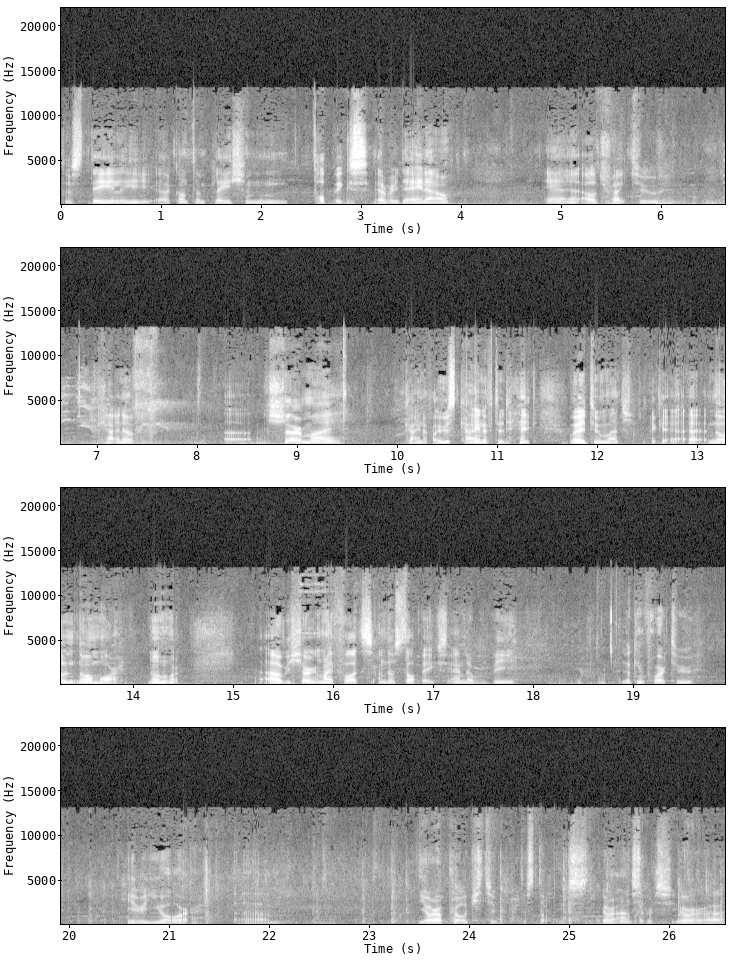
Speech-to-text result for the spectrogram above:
those daily uh, contemplation topics every day now, and I'll try to kind of uh, share my kind of. I use kind of today way too much. Okay, uh, no, no more, no more. I'll be sharing my thoughts on those topics, and I will be looking forward to hear your. Um, your approach to those topics, your answers, your uh,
